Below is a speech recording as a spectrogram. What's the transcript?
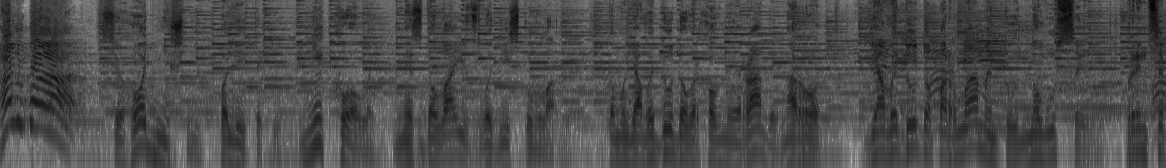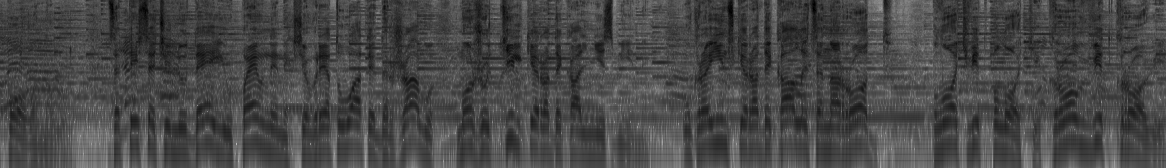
Ганьба! Сьогоднішні політики ніколи не здолають злодійську владу. Тому я веду до Верховної Ради народ. Я веду до парламенту нову силу, принципово нову. Це тисячі людей, упевнених, що врятувати державу можуть тільки радикальні зміни. Українські радикали це народ, плоть від плоті, кров від крові.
